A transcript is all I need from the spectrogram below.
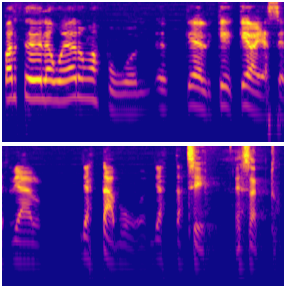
parte de la weá nomás, pues, weón. Eh, ¿Qué, qué, qué vaya a hacer, ya? ya está, pues, ya está. Sí, exacto.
